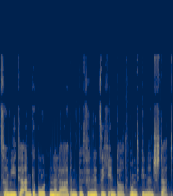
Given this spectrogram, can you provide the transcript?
zur Miete angebotene Laden befindet sich in Dortmund Innenstadt.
